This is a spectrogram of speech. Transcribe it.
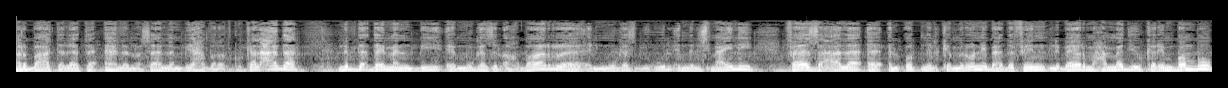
4 3 أهلا وسهلا بحضراتكم. كالعادة نبدأ دايما بموجز الأخبار. الموجز بيقول إن الإسماعيلي فاز على القطن الكاميروني بهدفين لباهر محمدي وكريم بامبو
